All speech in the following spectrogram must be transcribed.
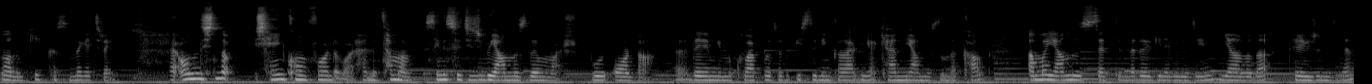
Umarım ki Kasım'da getireyim. Yani onun dışında şeyin konforu da var. Hani tamam senin seçici bir yalnızlığın var. Bu orada. Ee, Dediğim gibi kulaklığı takıp istediğin kadar ya- kendi yalnızlığında kal. Ama yalnız hissettiğinde de gidebileceğin yanında da televizyon izleyen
